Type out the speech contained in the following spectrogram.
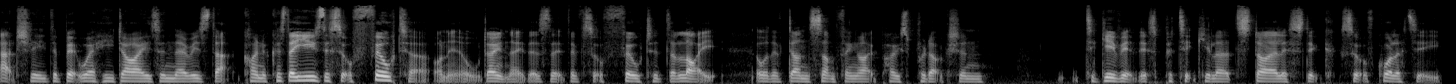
Actually, the bit where he dies and there is that kind of because they use this sort of filter on it all, don't they? There's that they've sort of filtered the light, or they've done something like post production to give it this particular stylistic sort of quality.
